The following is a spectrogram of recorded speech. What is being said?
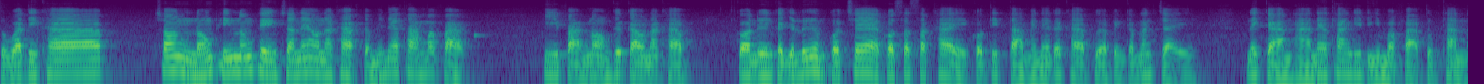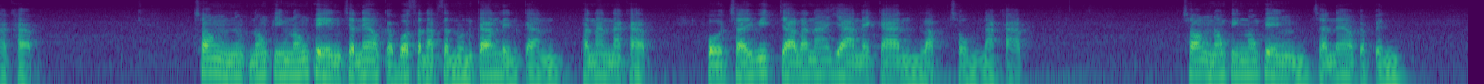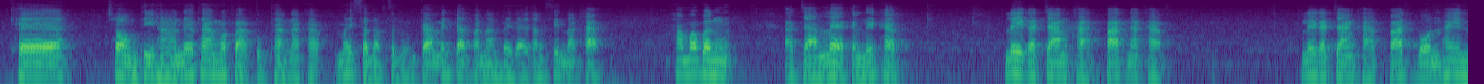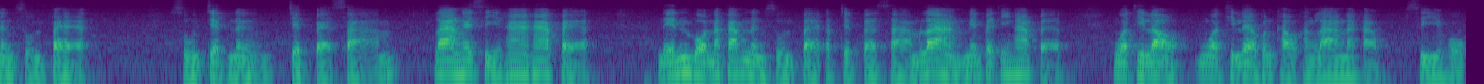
สวัสดีครับ ช่องน้องพิงค์น้องเพลงชาแนลนะครับกับมีแนวทางมาฝากพี่ฝากน้องคือเก่านะครับ ก่อนอื่นก็อย่าลืมกดแชร์กดซับสไครต์กดติดตามให้แน่ด้วยครับเพื่อเป็นกำลังใจในการหาแนวทางดีๆมาฝากทุกท่านนะครับ ช่องน้องพิงค์น้องเพลงชาแนลกับบสนับสนุนการเล่นการพนันนะครับ โปรดใช้วิจารณญาณในการรับชมนะครับ ช่องน้องพิงค์น้องเพลงชาแนลก็เป็น แค่ช่องที่หาแนวทางมาฝากทุกท่านนะครับ ไม่สนับสนุนการเล่นการพนันใด ๆ ทั้งสิ้นนะครับทำมาเบิงอาจารย์แรกกันเลยครับ เลขอาจารย์ขาดปัดนะครับ เลขอาจารย์ขาดปัดบนให้หนึ่งศูนย์แปดศูนย์เจ็ดหนึ่งเจ็ดแปดสามล่างให้สี่ห้าห้าแปดเน้นบนนะครับหนึ่งศูนย์แปดกับเจ็ดแปดสามล่าง เน้นไปที่ห้าแปดงวดที่เล่างวดที่แล้วเพิ่นเข่าข้างล่างนะครับสี่หก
